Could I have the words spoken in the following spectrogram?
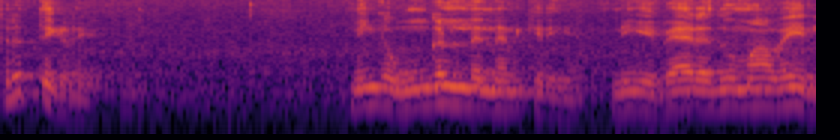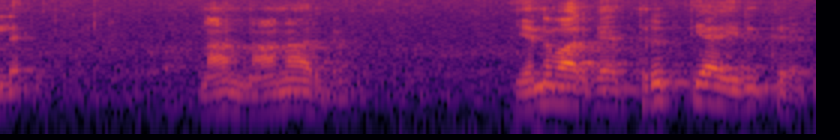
திருப்தி கிடைக்குது. நீங்கள் உங்களில் நினைக்கிறீங்க. நீங்கள் வேறு எதுவுமாவே இல்லை. நான் நானாக இருக்கிறேன். என்னவா இருக்கேன் திருப்தியாக இருக்கிறேன்.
